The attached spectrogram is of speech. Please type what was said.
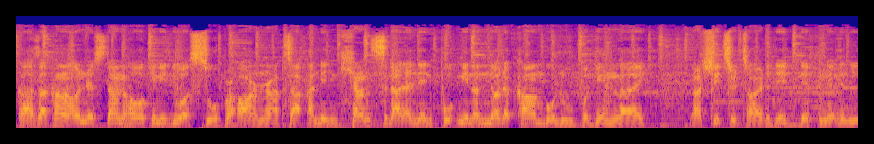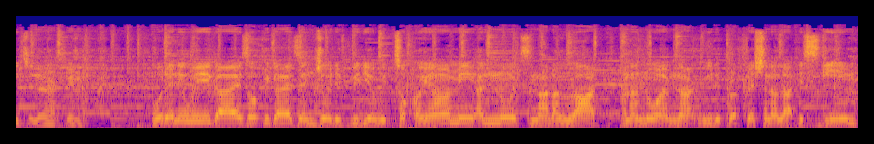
Cause I can't understand how can you do a super armor attack and then cancel that and then put me in another combo loop again. Like, that shit's retarded. They definitely need to nerf him. But anyway guys, hope you guys enjoyed the video with Tokoyami. I know it's not a lot and I know I'm not really professional at this game.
